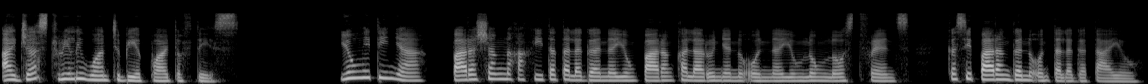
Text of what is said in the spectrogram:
I just really want to be a part of this. Yung ngiti niya, para siyang nakakita talaga na yung parang kalaro niya noon na yung long lost friends, kasi parang ganoon talaga tayo.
